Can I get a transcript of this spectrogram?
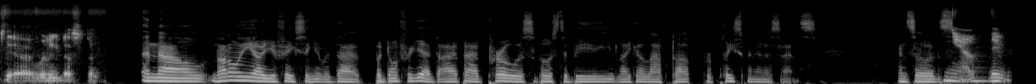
Yeah, it really doesn't. and now not only are you facing it with that, but don't forget the iPad Pro is supposed to be like a laptop replacement in a sense. And so it's Yeah, they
